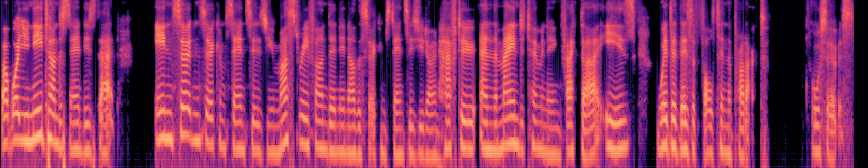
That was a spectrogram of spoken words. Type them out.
But what you need to understand is that in certain circumstances, you must refund, and in other circumstances, you don't have to. And the main determining factor is whether there's a fault in the product or service.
